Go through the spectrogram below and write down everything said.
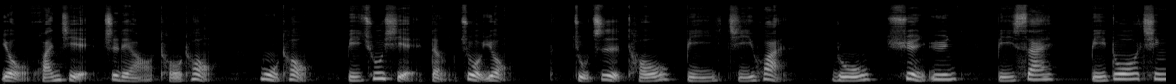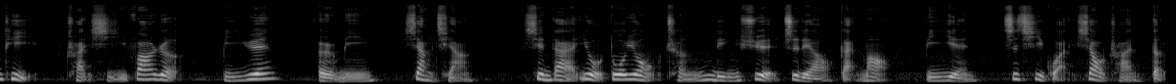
有缓解、治疗头痛、目痛、鼻出血等作用，主治头鼻疾患，如眩晕。鼻塞、鼻多清涕、喘息发热、鼻渊、耳鸣、向强。现代又多用承陵穴治疗感冒、鼻炎、支气管哮喘等，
